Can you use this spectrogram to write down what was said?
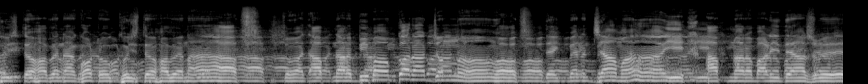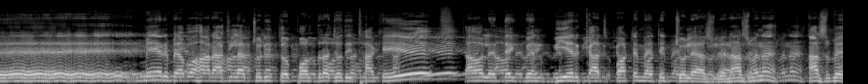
খুঁজতে হবে না, ঘটক খুঁজতে হবে না। আপনার বিবাহ করার জন্য দেখবেন জামাই আপনার বাড়িতে আসবে। মেয়ের ব্যবহার, আখলাখ, চরিত্র, পর্দা যদি থাকে, তাহলে দেখবেন বিয়ের কাজ অটোমেটিক চলে আসবে না আসবে না? আসবে।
